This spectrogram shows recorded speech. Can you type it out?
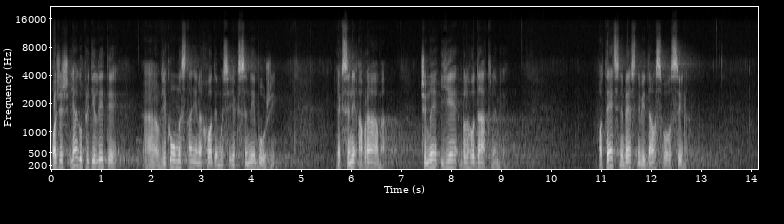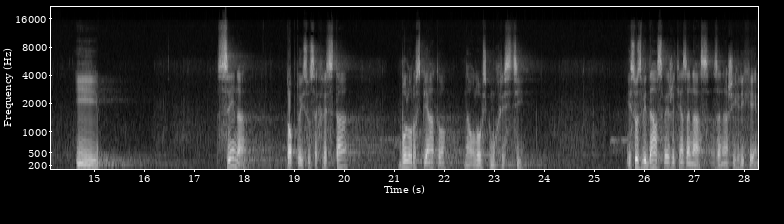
Отже ж, як оприділити, е, в якому ми стані знаходимося, як сини Божі, як сини Авраама, чи ми є благодатними? Отець Небесний віддав свого Сина. І Сина, тобто Ісуса Христа, було розп'ято на Оловському хресті. Ісус віддав своє життя за нас, за наші гріхи.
